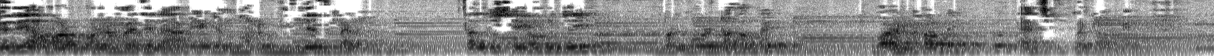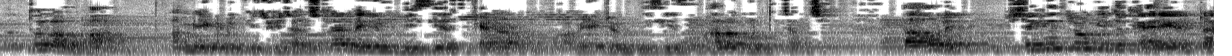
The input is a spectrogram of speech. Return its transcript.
যদি আমার মনে হয় যে না, আমি একজন ভালো বিজনেসম্যান হব তাহলে সেই অনুযায়ী আমার গোলটা হবে ওয়ার্ক হবে এবং অ্যাচিভমেন্ট হবে। ধরলাম বা আমি এগুলো কিছুই চাচ্ছি না, আমি একজন বিসিএস ক্যাডার হব, আমি একজন বিসিএস ভালো করতে চাচ্ছি। তাহলে সেক্ষেত্রেও কিন্তু ক্যারিয়ারটা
